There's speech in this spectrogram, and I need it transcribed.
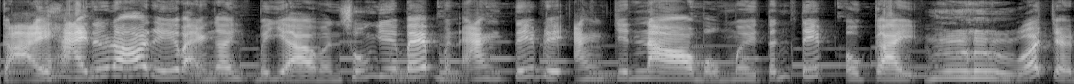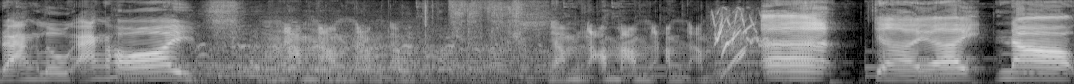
Kệ hai đứa nó đi các bạn ơi. Bây giờ mình xuống dưới bếp mình ăn tiếp đi. Ăn chín no, bụng mì tính tiếp. Ok. Quá trời đang luôn. Ăn thôi. Nhầm nhầm nhầm nhầm Nhầm nhầm nhầm nhầm trời ơi no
